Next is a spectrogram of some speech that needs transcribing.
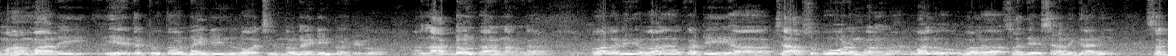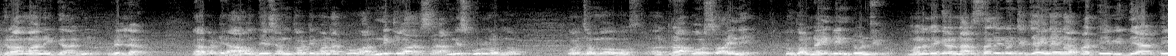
మహమ్మారి ఏదైతే టూ థౌజండ్ నైన్టీన్లో వచ్చిందో నైన్టీన్ ట్వంటీలో ఆ లాక్డౌన్ కారణంగా వాళ్ళవి వాళ్ళ ఒకటి జాబ్స్ పోవడం వలన వాళ్ళు వాళ్ళ స్వదేశానికి కానీ స్వగ్రామానికి కానీ వెళ్ళారు. కాబట్టి ఆ ఉద్దేశంతో మనకు అన్ని క్లాస్ అన్ని స్కూళ్ళల్లో కొంచెము డ్రాప్ అవుట్స్ అయినాయి. టూ థౌజండ్ నైన్టీన్ ట్వంటీలో. మన దగ్గర నర్సరీ నుంచి జాయిన్ అయిన ప్రతి విద్యార్థి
